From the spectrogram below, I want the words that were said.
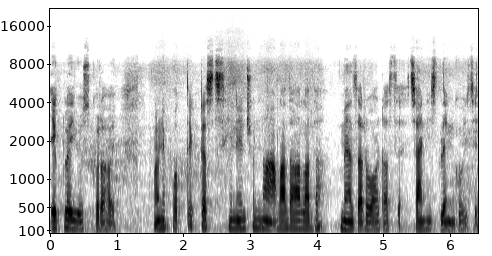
এগুলো ইউজ করা হয়। মানে প্রত্যেকটা সিনের জন্য আলাদা আলাদা মেজার ওয়ার্ড আছে চাইনিজ ল্যাঙ্গুয়েজে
